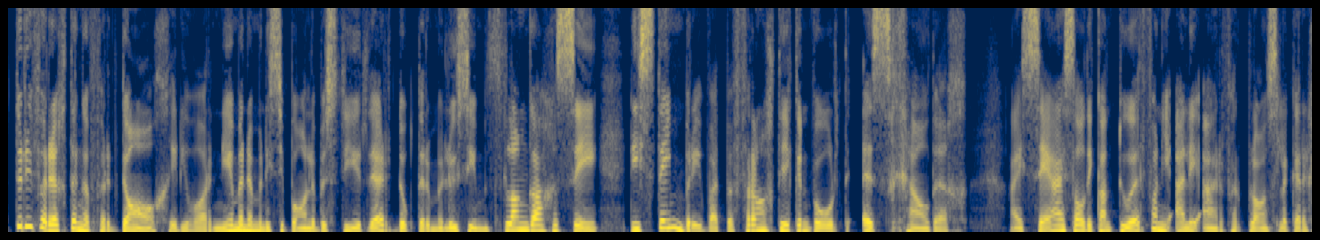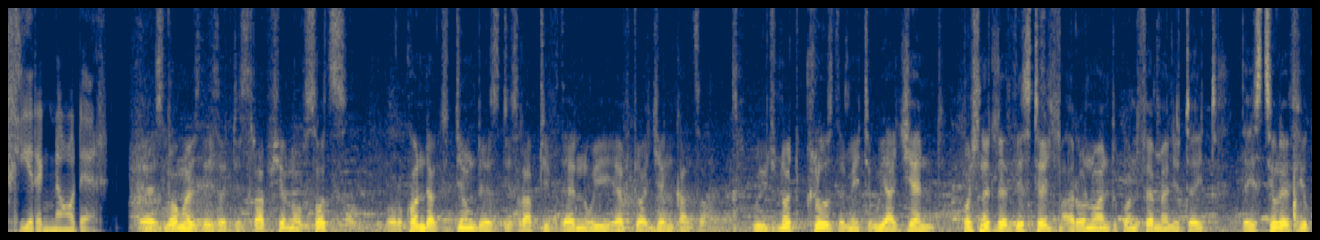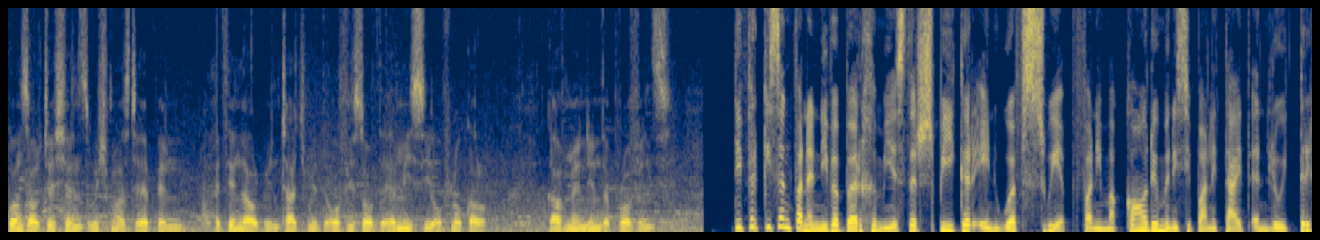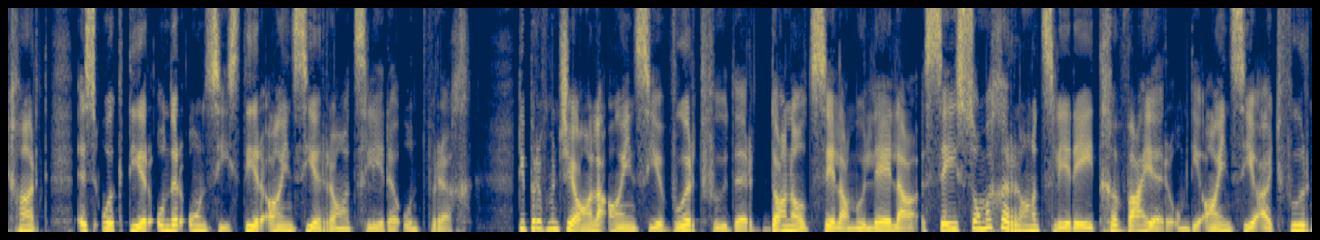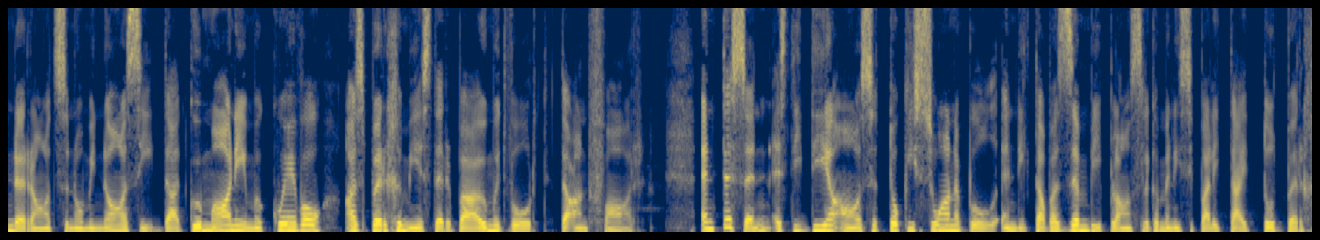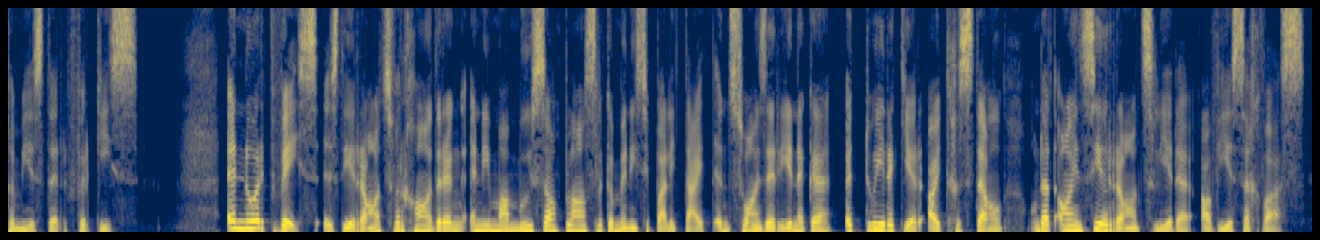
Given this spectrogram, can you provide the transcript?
Toe die verrigtinge verdaag, het die waarnemende munisipale bestuurder, Dr. Melusi Mthlanga gesê, die stembrief wat bevraagteken word, is geldig. Hy sê hy sal die kantoor van die LER vir plaaslike regering nader. As long as there's a disruption of sorts or conduct deemed as disruptive, then we have to adjourn council. We do not close the meeting, we adjourned. Fortunately, at this stage, I don't want to confirm any date. There is still a few consultations which must happen. I think I'll be in touch with the office of the MEC of local government in the province. Die verkiesing van 'n nuwe burgemeester, spreker en hoofsweep van die Makado munisipaliteit in Louis Trichardt is ook deur onder ons hier deur ANC raadslede ontwrig. Die provinsiale ANC woordvoerder, Donald Selamulela, sê sommige raadslede het geweier om die ANC uitvoerende raad se nominasie dat Gumani Mkwevo as burgemeester behou moet word, te aanvaar. Intussen is die DA se Tokkie Swanepoel in die Tabazimbi plaaslike munisipaliteit tot burgemeester verkies. In Noordwes is die raadsvergadering in die Mamusa plaaslike munisipaliteit in Swazirenike 'n tweede keer uitgestel omdat ANC raadslede afwesig was.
